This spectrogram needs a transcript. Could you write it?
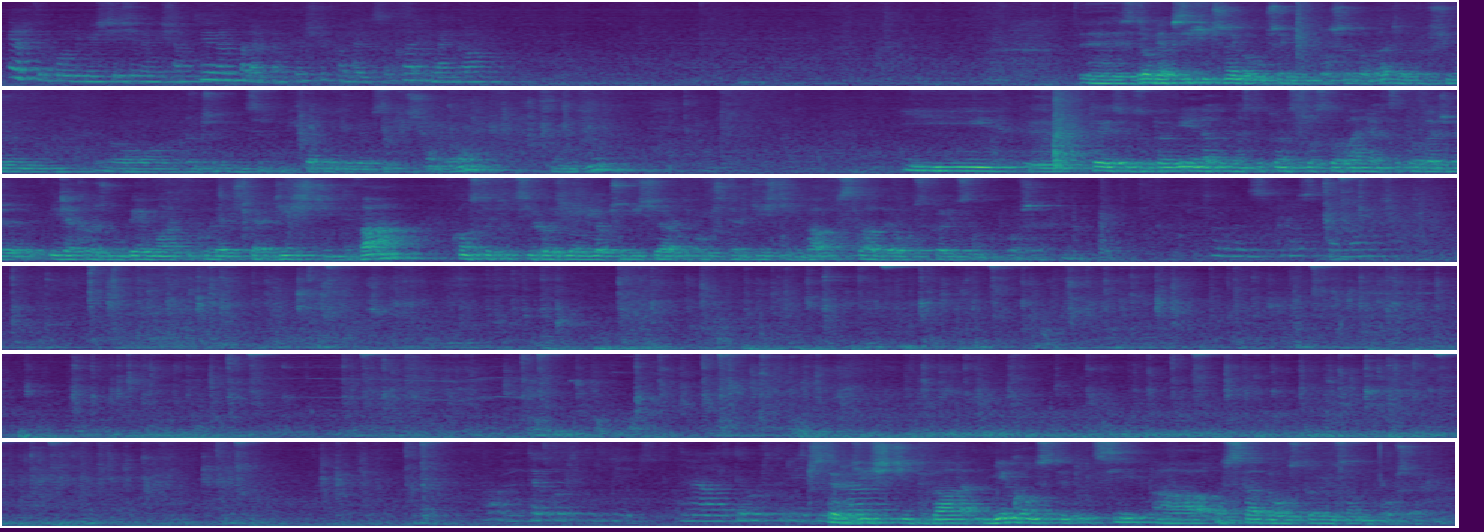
i artykuł 271 paragraf 1 kodeksu karnego. Y, Zdrowia psychicznego uprzejmie proszę dodać. Prosiłem o wręczenie certyfikatu zdrowia psychicznego. I y, to jest uzupełnienie, natomiast tytułem sprostowania chcę podać, że ilekroć mówiłem o artykule 42 Konstytucji, chodziło mi oczywiście o artykuł 42 ustawy o ustroju sądów powszechnych. Chciałbym sprostować. Artykuł 40, artykuł 42. 42 nie Konstytucji, a ustawy o ustroju sądów powszechnych.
